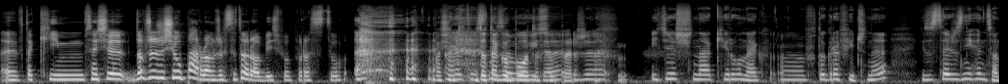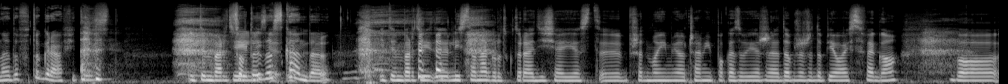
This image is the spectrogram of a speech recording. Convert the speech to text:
W takim w sensie, dobrze, że się uparłam, że chcę to robić po prostu. Właśnie do tego było to super. że idziesz na kierunek fotograficzny i zostajesz zniechęcona do fotografii. To jest, I tym bardziej, co to jest za skandal? I tym bardziej e, lista nagród, która dzisiaj jest e, przed moimi oczami, pokazuje, że dobrze, że dopięłaś swego, bo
